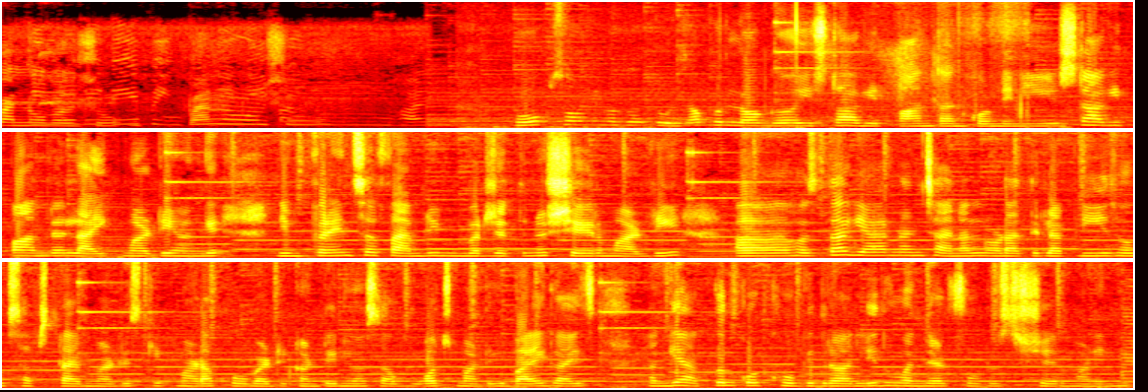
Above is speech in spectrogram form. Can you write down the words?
ಪನ್ನು ಗಲ್ಸು ಪನ್ನು ಗಲ್ಸು ಹೋಪ್ ಸೊ ನಿಮಗೆ ತುಳಜಾಪುರ ಲಾಗ್ ಇಷ್ಟ ಆಗಿತ್ತಪ್ಪ ಅಂತ ಅಂದ್ಕೊಂಡಿನಿ ಇಷ್ಟ ಆಗಿತ್ತಪ್ಪ ಅಂದರೆ ಲೈಕ್ ಮಾಡಿರಿ, ಹಾಗೆ ನಿಮ್ಮ ಫ್ರೆಂಡ್ಸ್ ಫ್ಯಾಮ್ಲಿ ಮೆಂಬರ್ ಜೊತೆನೂ ಶೇರ್ ಮಾಡಿರಿ. ಹೊಸದಾಗಿ ಯಾರು ನನ್ನ ಚಾನಲ್ ನೋಡತ್ತಿಲ್ಲ ಪ್ಲೀಸ್ ಹೋಗಿ ಸಬ್ಸ್ಕ್ರೈಬ್ ಮಾಡಿರಿ. ಸ್ಕಿಪ್ ಮಾಡೋಕೆ ಹೋಗ್ಬೇಡ್ರಿ ಕಂಟಿನ್ಯೂಸ್ ಆಗಿ ವಾಚ್ ಮಾಡಿರಿ. ಬೈ ಗೈಸ್ ಹಾಗೆ ಅಕ್ಕಲ್ಕೋಟ್ಗೆ ಹೋಗಿದ್ರೆ ಅಲ್ಲಿದು ಒಂದೆರಡು ಫೋಟೋಸ್ ಶೇರ್ ಮಾಡೀನಿ.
